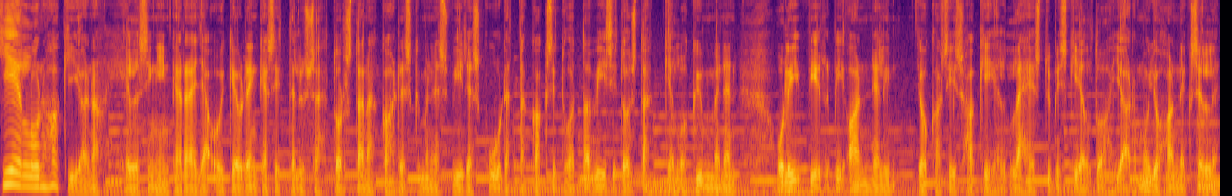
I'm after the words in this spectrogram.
Kiellon hakijana Helsingin käräjäoikeuden käsittelyssä torstaina 25.6.2015 kello 10 oli Virpi Anneli, joka siis haki lähestymiskieltoa Jarmo Johannekselle,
